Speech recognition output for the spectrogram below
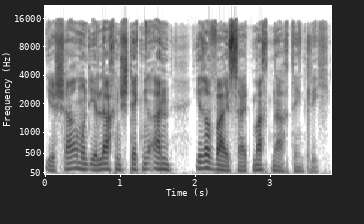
Ihr Charme und ihr Lachen stecken an, ihre Weisheit macht nachdenklich.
